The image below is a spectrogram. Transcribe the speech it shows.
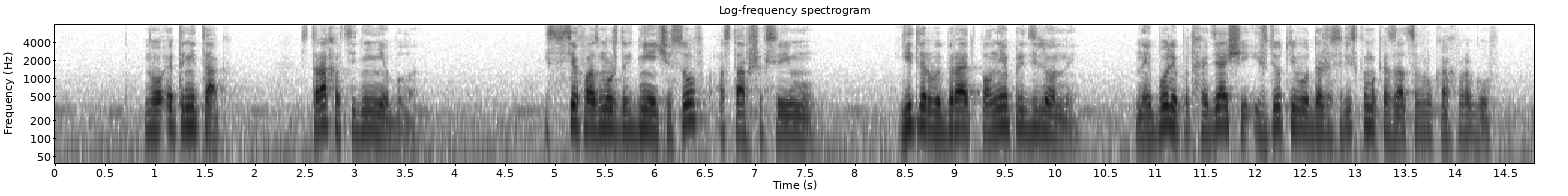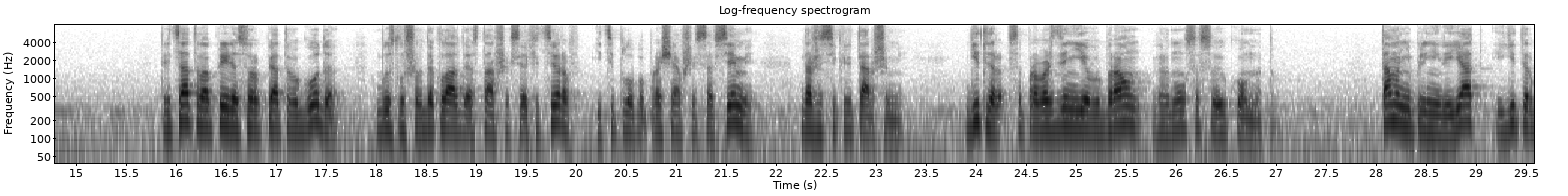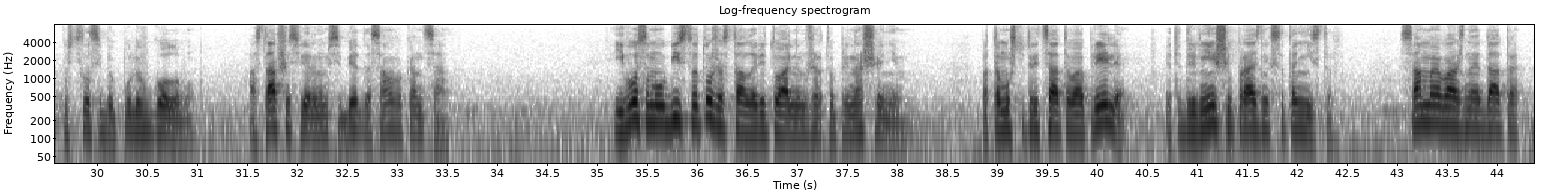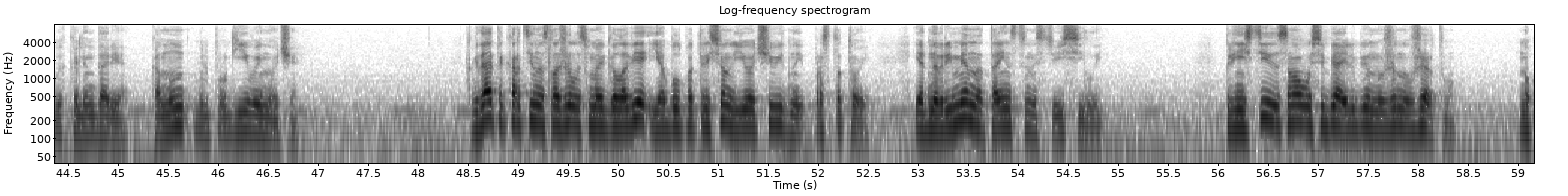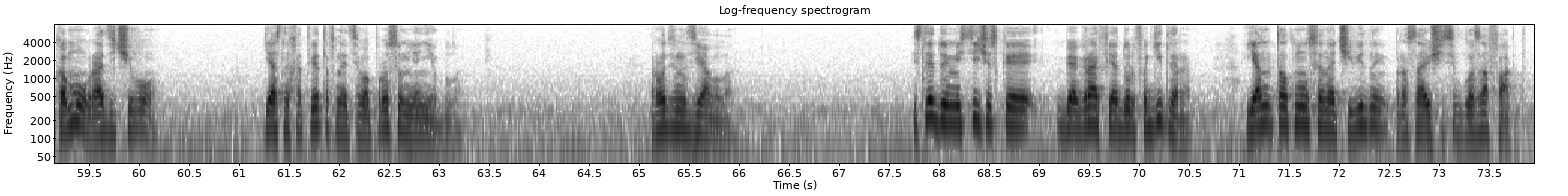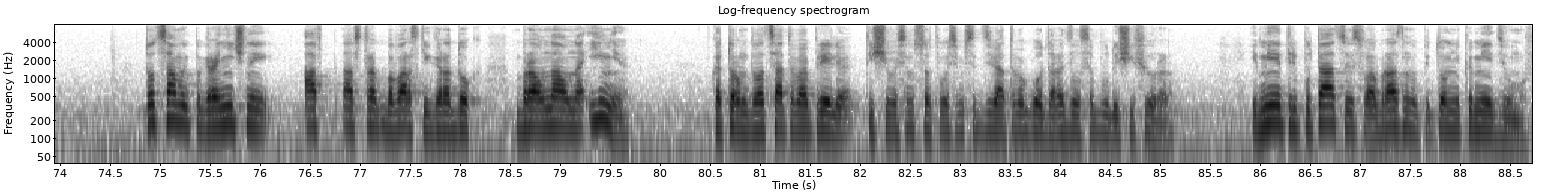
Но это не так. Страха в те дни не было. Из всех возможных дней и часов, оставшихся ему, Гитлер выбирает вполне определенный, наиболее подходящий и ждет его даже с риском оказаться в руках врагов. 30 апреля 45 года, выслушав доклады оставшихся офицеров и тепло попрощавшись со всеми, даже секретаршами, Гитлер в сопровождении Евы Браун вернулся в свою комнату. Там они приняли яд, и Гитлер пустил себе пулю в голову, оставшись верным себе до самого конца. Его самоубийство тоже стало ритуальным жертвоприношением, потому что 30 апреля это древнейший праздник сатанистов. Самая важная дата в их календаре канун Вальпургиевой ночи. Когда эта картина сложилась в моей голове, я был потрясен ее очевидной простотой и одновременно таинственностью и силой. Принести самого себя и любимую жену в жертву. Но кому, ради чего? Ясных ответов на эти вопросы у меня не было. Родина дьявола. Исследуя мистическую биографию Адольфа Гитлера, я натолкнулся на очевидный, бросающийся в глаза факт. Тот самый пограничный австро-баварский городок Браунау на Инне, котором 20 апреля 1889 года родился будущий фюрер, имеет репутацию своеобразного питомника медиумов.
